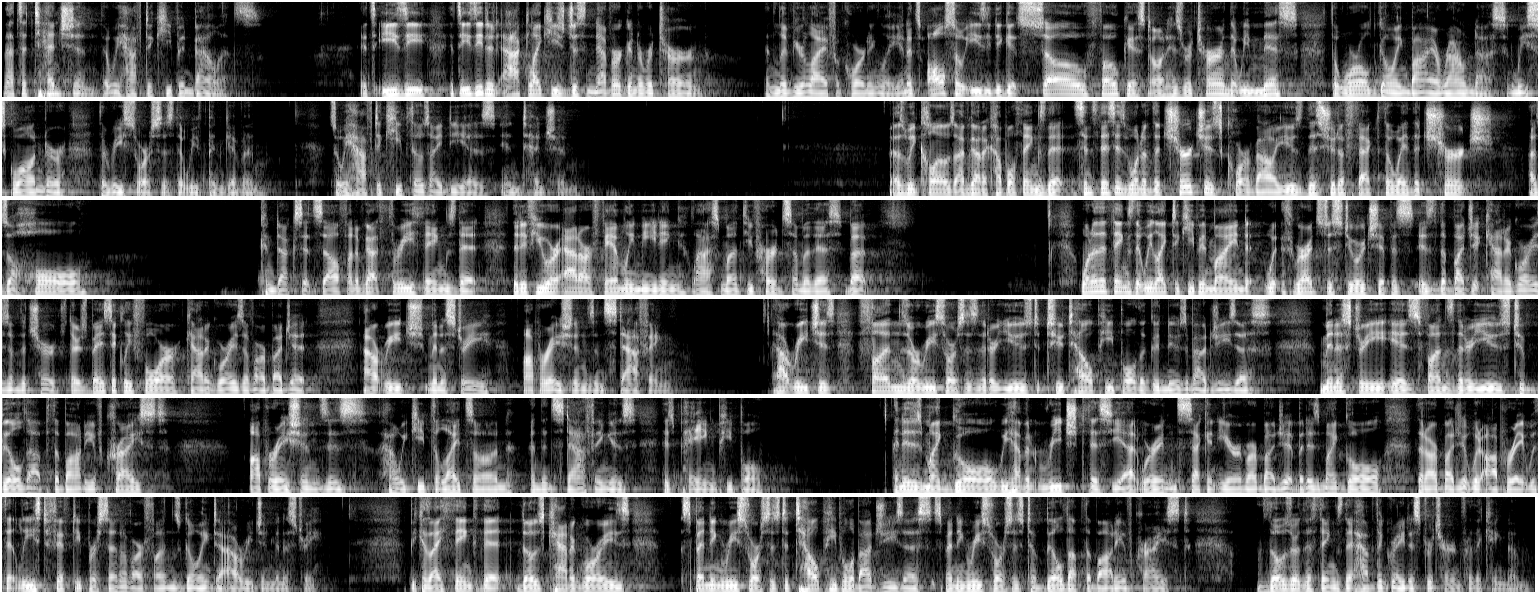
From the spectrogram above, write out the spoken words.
That's a tension that we have to keep in balance. It's easy, it's easy to act like he's just never going to return and live your life accordingly. And it's also easy to get so focused on his return that we miss the world going by around us and we squander the resources that we've been given. So we have to keep those ideas in tension. As we close, I've got a couple things that, since this is one of the church's core values, this should affect the way the church as a whole conducts itself. And I've got three things that, that if you were at our family meeting last month, you've heard some of this, but one of the things that we like to keep in mind with regards to stewardship is, is the budget categories of the church. There's basically four categories of our budget outreach, ministry, operations, and staffing. Outreach is funds or resources that are used to tell people the good news about Jesus. Ministry is funds that are used to build up the body of Christ. Operations is how we keep the lights on, and then staffing is, is paying people. And it is my goal, we haven't reached this yet, we're in second year of our budget, but it is my goal that our budget would operate with at least 50% of our funds going to outreach and ministry. Because I think that those categories, spending resources to tell people about Jesus, spending resources to build up the body of Christ, those are the things that have the greatest return for the kingdom.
